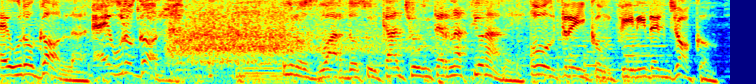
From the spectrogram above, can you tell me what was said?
Eurogol. Eurogol. Uno sguardo sul calcio internazionale, oltre i confini del gioco.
